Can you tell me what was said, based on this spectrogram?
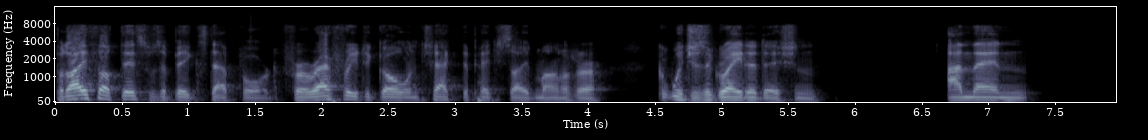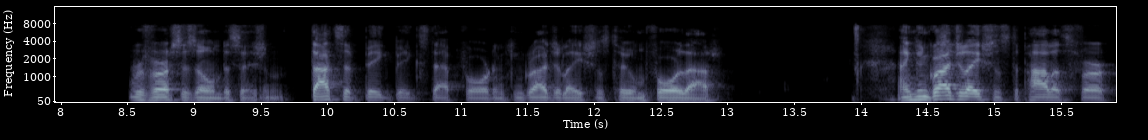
But I thought this was a big step forward for a referee to go and check the pitch side monitor, which is a great addition, and then reverse his own decision. That's a big, big step forward, and congratulations to him for that. And congratulations to Palace for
